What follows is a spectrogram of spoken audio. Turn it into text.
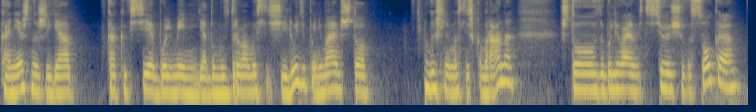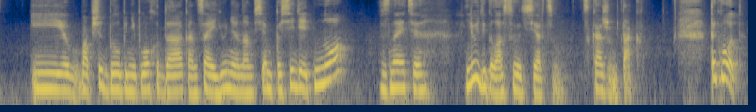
конечно же, я, как и все более-менее, я думаю, здравомыслящие люди, понимаем, что вышли мы слишком рано, что заболеваемость все еще высокая, и вообще было бы неплохо до конца июня нам всем посидеть. Но, вы знаете, люди голосуют сердцем, скажем так. Так вот, э,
